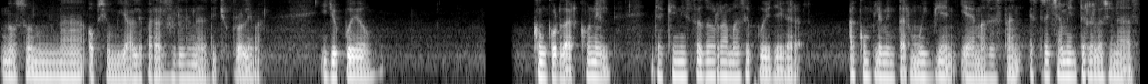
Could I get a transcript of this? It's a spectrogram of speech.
no son una opción viable para solucionar dicho problema. Y yo puedo concordar con él, ya que en estas dos ramas se puede llegar a complementar muy bien y además están estrechamente relacionadas,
